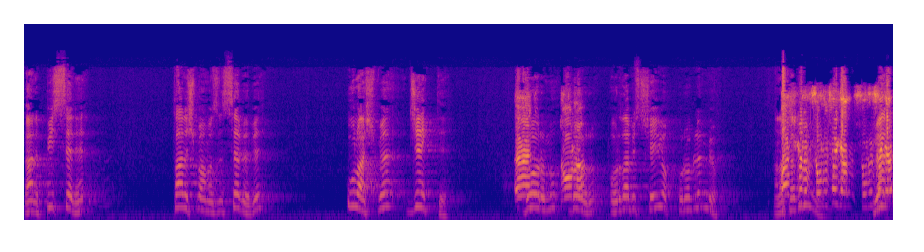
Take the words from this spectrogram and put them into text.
Yani biz seni tanışmamızın sebebi Ulaş ve Cenk'ti. Evet. Doğru mu? Doğru. Orada bir şey yok, problem yok. Anlatabiliyor Başkanım muyum? sonuca gel. Sonuca Ben gel.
